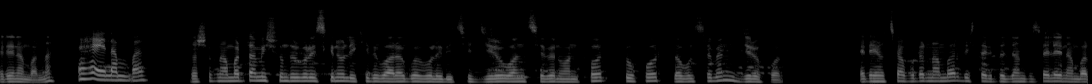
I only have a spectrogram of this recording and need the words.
এটাই নাম্বার না? হ্যাঁ, এই নাম্বার। দর্শক নাম্বারটা আমি সুন্দর করে স্ক্রিনেও লিখিয়ে দেবো আরেকবার বলে দিচ্ছি 01714 24 77 04 এটাই হচ্ছে আপুটার নাম্বার। বিস্তারিত জানতে চাইলে এই নাম্বার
